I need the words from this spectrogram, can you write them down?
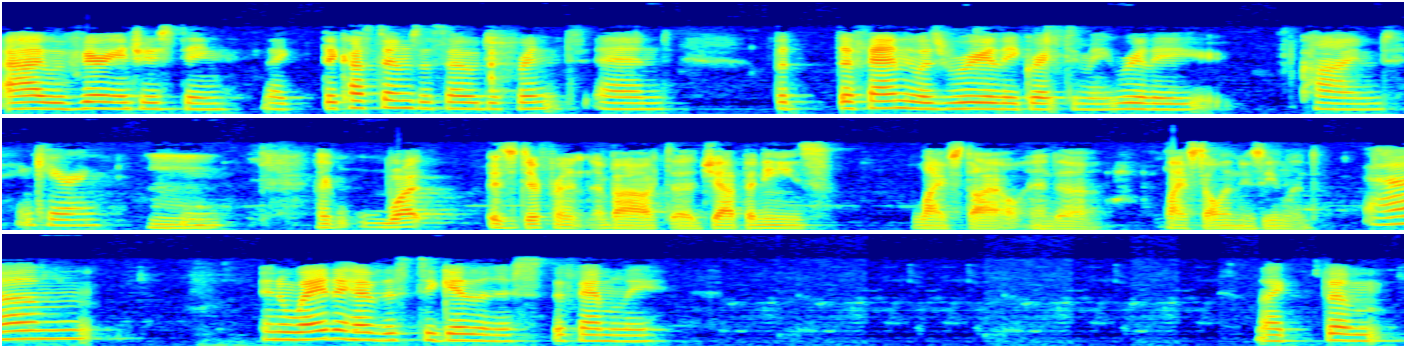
I was very interesting. Like the customs are so different, and but the family was really great to me, really kind and caring. Hmm. Like, what is different about a Japanese lifestyle and a lifestyle in New Zealand? Um, in a way, they have this togetherness, the family. Like the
